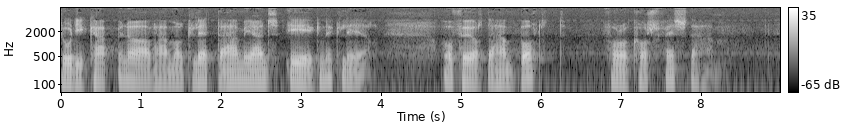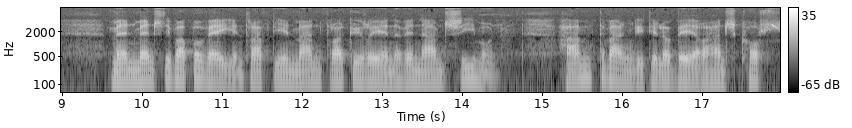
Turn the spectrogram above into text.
tok de kappen av ham og kledde ham i hans egne klær og førte ham bort for å korsfeste ham. Men mens de var på veien, traff de en mann fra Kyrene ved navn Simon. Ham tvang de til å bære hans kors.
